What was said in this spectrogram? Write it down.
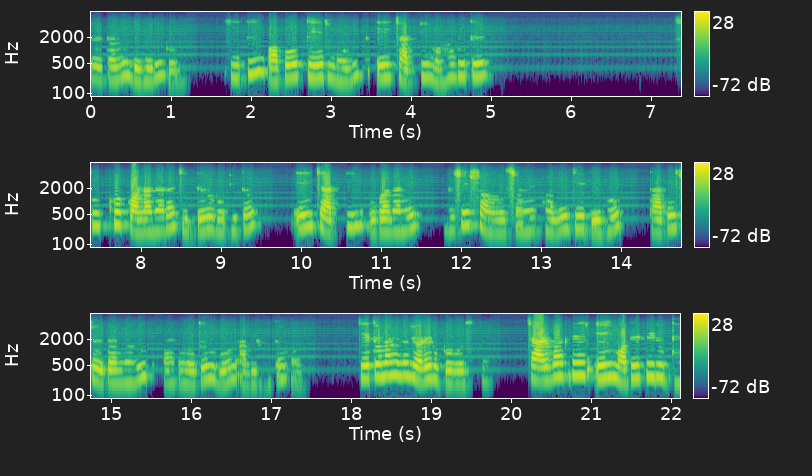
চৈতন্য দেহেরই গুণ। ক্ষিতি অপ তেজ মরুত এই চারটি মহাভূতের সূক্ষ্ম কণা দ্বারা চিদ্রেয় গঠিত। এই চারটি উপাদানের বিশেষ সংমিশ্রণের ফলে যে দেহ তাতে চৈতন্যরূপ এক নতুন গুণ আবির্ভূত হয়। চেতনা হলো জড়ের উপবস্তু। চারবাকদের এই মতের বিরুদ্ধে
